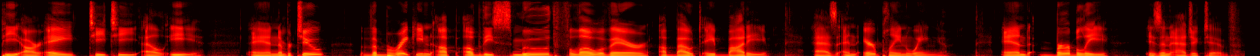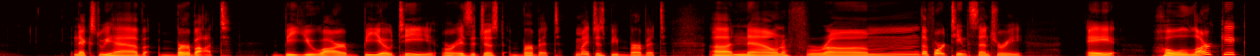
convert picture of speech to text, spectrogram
P R A T T L E. And number two, the breaking up of the smooth flow of air about a body, as an airplane wing. And burbly is an adjective. Next we have burbot, B U R B O T, or is it just burbot? It might just be burbot. A noun from the 14th century. A holarctic,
